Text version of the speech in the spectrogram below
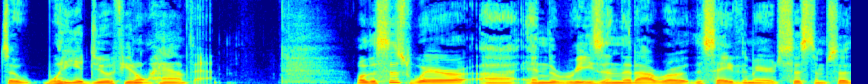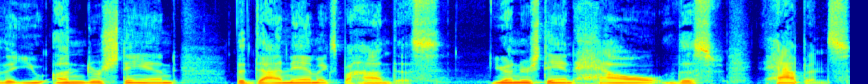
So, what do you do if you don't have that? Well, this is where, uh, and the reason that I wrote the Save the Marriage system, so that you understand the dynamics behind this. You understand how this happens,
